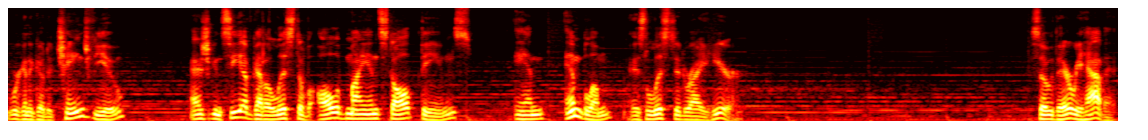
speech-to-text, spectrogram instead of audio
we're going to go to change view. As you can see, I've got a list of all of my installed themes and emblem is listed right here. So there we have it.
